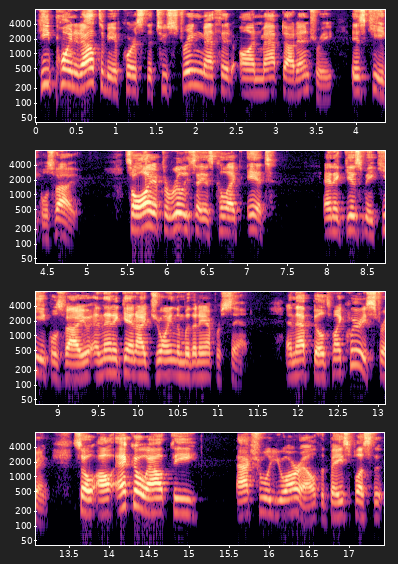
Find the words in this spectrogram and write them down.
He pointed out to me, of course, the toString method on map.entry is key equals value. So all I have to really say is collect it, and it gives me key equals value, and then again I join them with an ampersand, and that builds my query string. So I'll echo out the actual URL, the base plus the,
